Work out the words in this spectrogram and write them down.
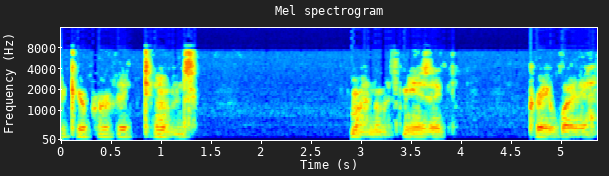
pick your perfect tunes run with music great way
